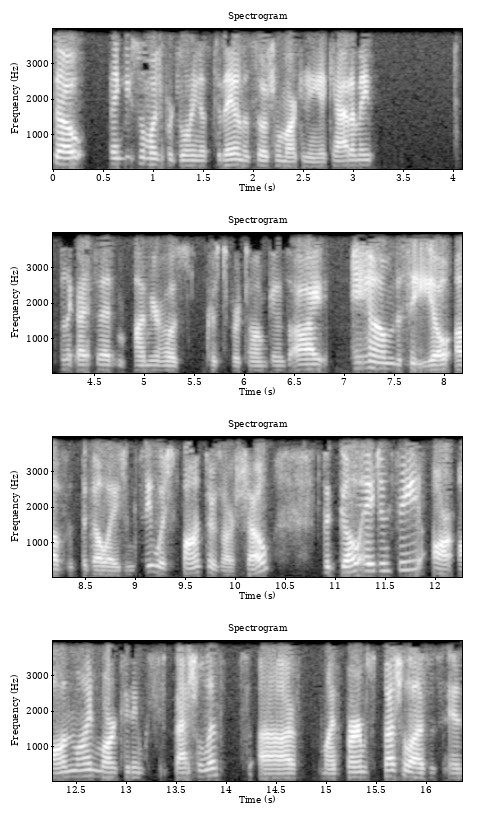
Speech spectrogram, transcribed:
So, Thank you so much for joining us today on the Social Marketing Academy. Like I said, I'm your host, Christopher Tompkins. I am the CEO of the Go Agency, which sponsors our show. The Go Agency are online marketing specialists. Uh, my firm specializes in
